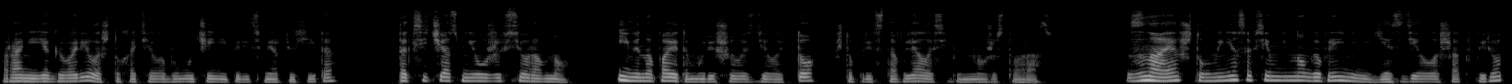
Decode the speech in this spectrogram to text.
Ранее я говорила, что хотела бы мучений перед смертью Хита, так сейчас мне уже все равно. Именно поэтому решила сделать то, что представляла себе множество раз. Зная, что у меня совсем немного времени, я сделала шаг вперед,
